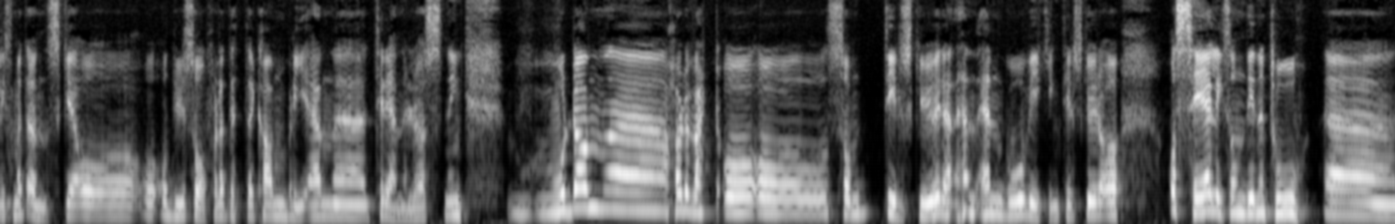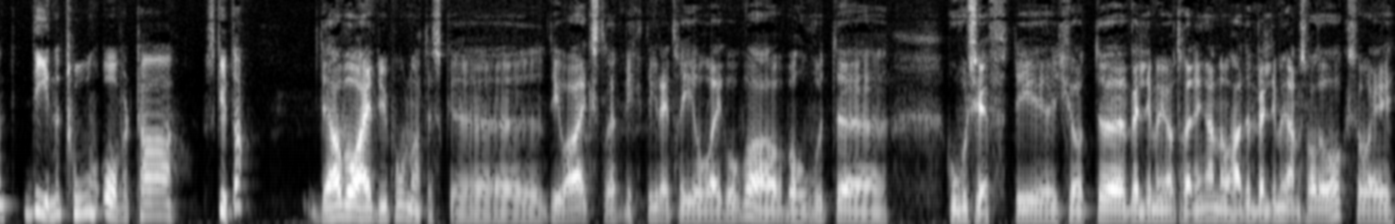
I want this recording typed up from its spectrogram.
liksom et ønske, og, og, og du så for deg at dette kan bli en eh, trenerløsning. Hvordan eh, har det vært å, å, som tilskuer, en, en god vikingtilskuer, å å se liksom dine to, eh, dine to overta skuta? Det har vært helt uproblematisk. Eh, De var ekstremt viktige de tre årene jeg òg var, var hoved, eh, hovedsjef. De kjørte veldig mye av treningene og hadde veldig mye ansvar der òg. Så jeg,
